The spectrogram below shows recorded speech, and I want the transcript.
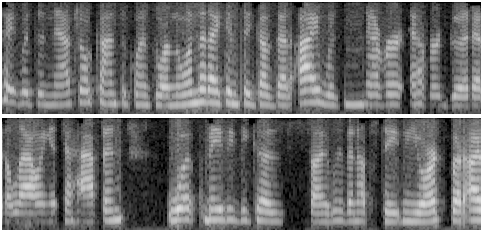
say with the natural consequence one, the one that I can think of that I was never ever good at allowing it to happen. What maybe because I live in upstate New York, but I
